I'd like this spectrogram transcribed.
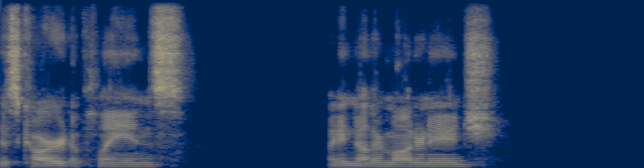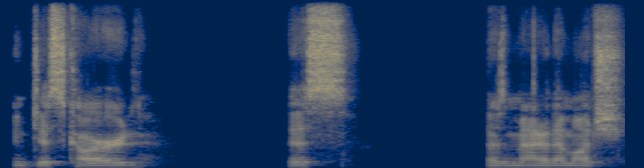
discard a Plains, play another Modern Age, and discard this. Doesn't matter that much.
